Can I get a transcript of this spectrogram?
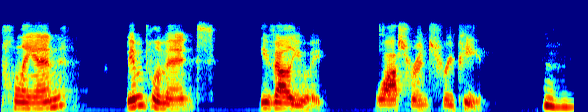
plan, implement, evaluate, wash, rinse, repeat. Mm-hmm.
